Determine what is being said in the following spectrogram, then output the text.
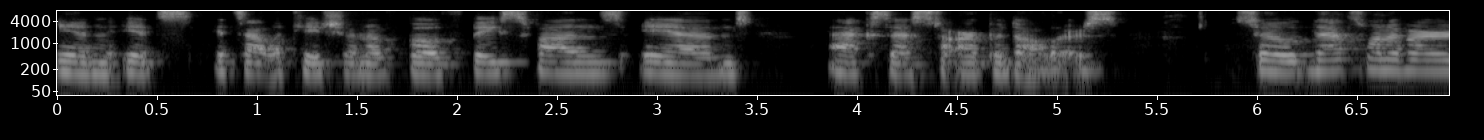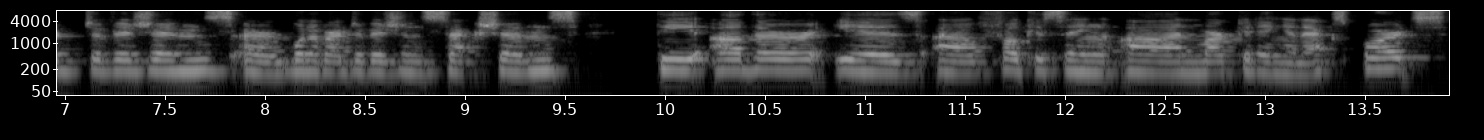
in its, its allocation of both base funds and access to ARPA dollars. So that's one of our divisions or one of our division sections. The other is uh, focusing on marketing and exports.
